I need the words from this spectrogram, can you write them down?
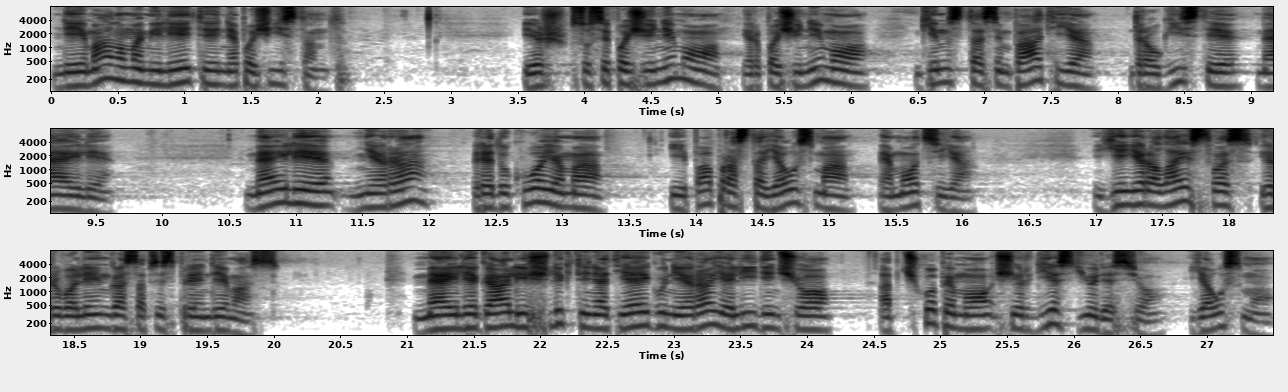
Neįmanoma mylėti nepažįstant. Iš susipažinimo ir pažinimo gimsta simpatija, draugystė, meilė. Meilė nėra redukuojama į paprastą jausmą, emociją. Ji yra laisvas ir valingas apsisprendimas. Meilė gali išlikti net jeigu nėra ją lydinčio apčiuopimo širdies judesio, jausmo.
